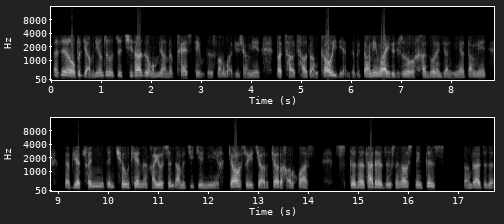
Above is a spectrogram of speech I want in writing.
但是我不讲，你用这个这其他这种我们讲的 passive 的方法，就像你把草草长高一点，对不对？当另外一个就是说，很多人讲你要当年。要比较春跟秋天呢，还有生长的季节，你浇水浇浇的好的话，是个呢，它的这个身高点根长到这个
